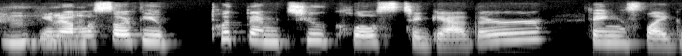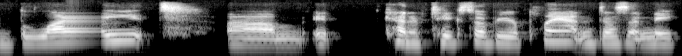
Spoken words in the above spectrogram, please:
mm-hmm. you know so if you put them too close together things like blight um, it kind of takes over your plant and doesn't make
